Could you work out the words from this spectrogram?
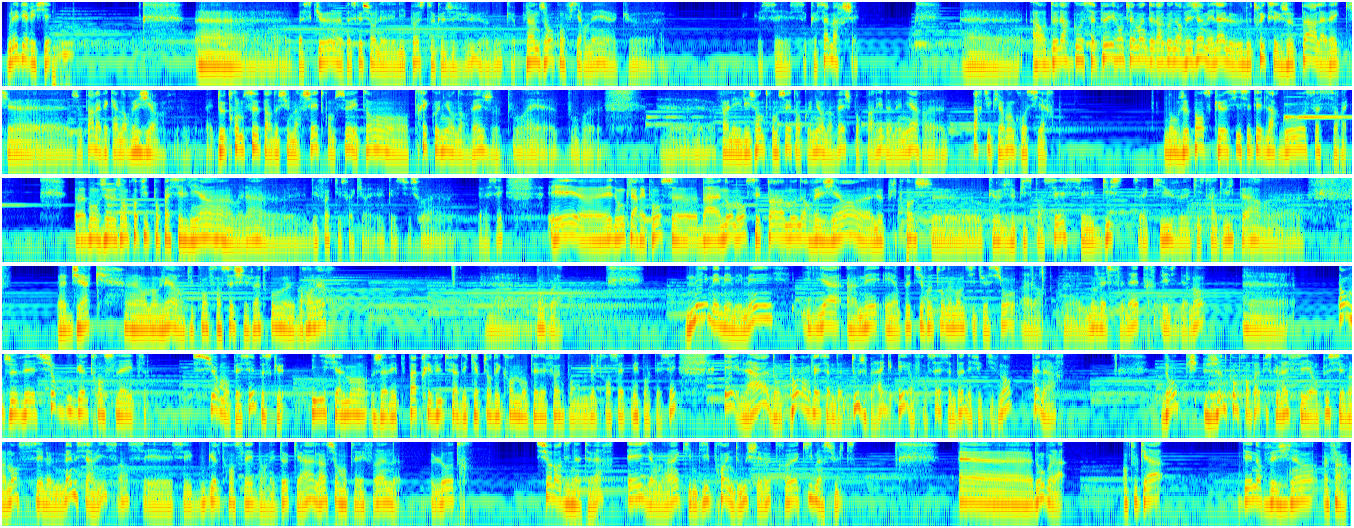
vérifier. parce, que, sur les, posts que j'ai vus, plein de gens confirmaient que, ça marchait. Alors de l'argot, ça peut éventuellement être de l'argot norvégien, mais là le, truc c'est que je parle avec un norvégien de Tromsø par-dessus le marché, Tromsø étant très connu en Norvège pour, euh, pour enfin les, gens de étant connus en Norvège pour parler de manière particulièrement grossière. Donc je pense que si c'était de l'argot, ça se saurait. bon, j'en profite pour passer le lien, voilà, des fois que tu sois curieux, que tu sois euh, et, donc la réponse, euh, bah non, non, c'est pas un mot norvégien. Euh, le plus proche auquel je puisse penser, c'est Dust, qui, se traduit par Jack en anglais. Alors du coup en français, je sais pas trop, branleur. donc voilà. Mais, mais, mais, mais, mais, il y a un mais et un petit retournement de situation. Alors, mauvaise fenêtre, évidemment. quand je vais sur Google Translate sur mon PC parce que Initialement, j'avais pas prévu de faire des captures d'écran de mon téléphone pour Google Translate, mais pour le PC. Et là, donc pour l'anglais, ça me donne douchebag, et en français, ça me donne effectivement connard. Donc, je ne comprends pas, puisque là, c'est en plus, c'est vraiment c'est le même service. Hein, c'est Google Translate dans les deux cas, l'un sur mon téléphone, l'autre sur l'ordinateur. Et il y en a un qui me dit prends une douche, et l'autre qui m'insulte. Euh, donc voilà. En tout cas, des Norvégiens, enfin,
